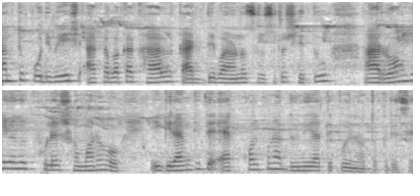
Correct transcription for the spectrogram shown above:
শান্ত পরিবেশ, আঁকাবাঁকা খাল, কাঠ দিয়ে বানানো ছোটো ছোটো সেতু আর রং বেরঙের ফুলের সমারোহ এই গ্রামটিতে এক কল্পনার দুনিয়াতে পরিণত করেছে।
